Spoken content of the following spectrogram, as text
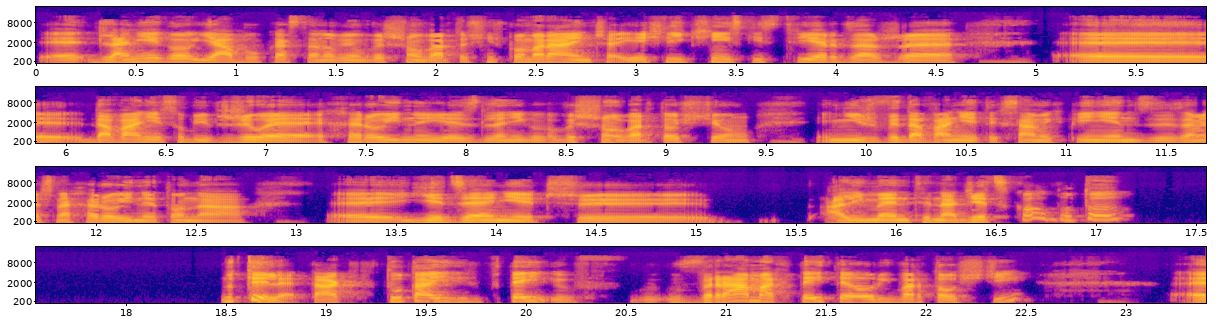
E, dla niego jabłka stanowią wyższą wartość niż pomarańcze. Jeśli Ksiński stwierdza, że e, dawanie sobie w żyłę heroiny jest dla niego wyższą wartością niż wydawanie tych samych pieniędzy zamiast na heroinę to na e, jedzenie czy alimenty na dziecko, no to no tyle, tak? Tutaj w, tej, w, ramach tej teorii wartości e,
